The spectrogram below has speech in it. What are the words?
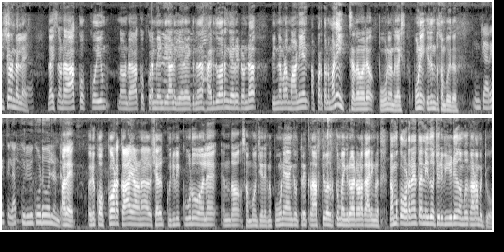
വിഷറുണ്ടല്ലേ ഗൈസ് ഉണ്ട് ആ കൊക്കോയും ഉണ്ട് ആ കൊക്കോയും വേണ്ടിയാണ് കയറിയേക്കുന്നത്. ഹരിദ്വാറും കയറിയിട്ടുണ്ട്. പിന്നെ നമ്മുടെ മണിയൻ അപ്പുറത്തുണ്ട്. മണി. അതേപോലെ പൂണിയുണ്ട് ഗൈസ് പൂണി ഇതെന്ത് സംഭവം ഇത്? എനിക്കറിയത്തില്ല. കുരുവിക്കൂട് പോലെ ഉണ്ട് അതെ ഒരു കൊക്കോടെ കായാണ് പക്ഷെ അത് കുരുവിക്കൂട് പോലെ എന്തോ സംഭവം ചെയ്തേക്കുന്നത്. പൂണിയാണെങ്കിൽ ഒത്തിരി ക്രാഫ്റ്റ് വർക്കും ഭയങ്കരമായിട്ടുള്ള കാര്യങ്ങൾ നമുക്ക് ഉടനെ തന്നെ ഇത് വെച്ചൊരു വീഡിയോ നമുക്ക് കാണാൻ പറ്റുമോ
